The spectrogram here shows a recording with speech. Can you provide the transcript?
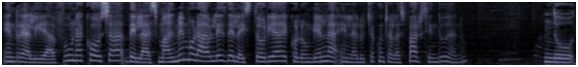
en realidad fue una cosa de las más memorables de la historia de Colombia en la, en la lucha contra las FARC, sin duda, ¿no? Cuando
